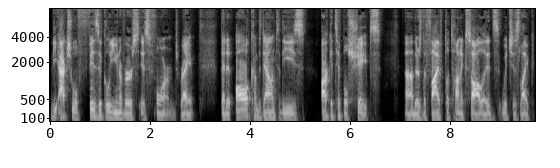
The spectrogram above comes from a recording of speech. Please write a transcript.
the actual physical universe is formed, right? That it all comes down to these archetypal shapes. Uh, there's the five platonic solids, which is like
